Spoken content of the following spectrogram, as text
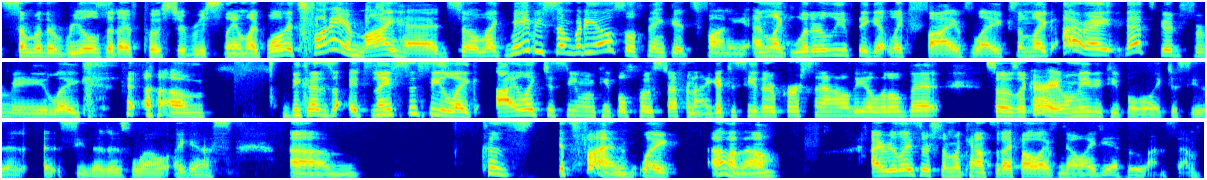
some of the reels that I've posted recently, I'm like, well, it's funny in my head. So like maybe somebody else will think it's funny. And like literally if they get like five likes, I'm like, all right, that's good for me. Like um because it's nice to see like I like to see when people post stuff and I get to see their personality a little bit. So I was like, all right, well maybe people like to see that uh, see that as well, I guess. Um cuz it's fun. Like I don't know. I realize there's some accounts that I follow. I have no idea who runs them.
